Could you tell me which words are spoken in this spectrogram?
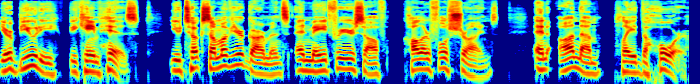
Your beauty became his. You took some of your garments and made for yourself colorful shrines, and on them played the whore.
